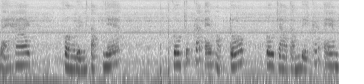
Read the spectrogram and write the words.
bài 2, phần luyện tập nhé. Cô chúc các em học tốt. Cô chào tạm biệt các em.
